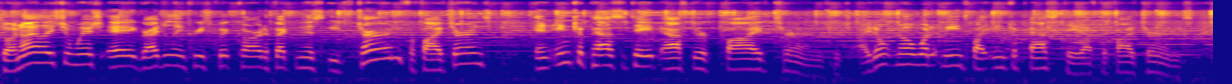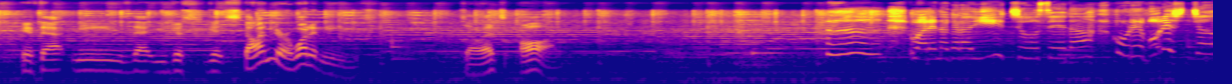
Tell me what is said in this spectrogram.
So Annihilation Wish A gradually increase quick card effectiveness each turn for five turns, and incapacitate after five turns. Which I don't know what it means by incapacitate after five turns. If that means that you just get stunned or what it means. So that's odd. がらいい調整だ惚れ惚れしちゃう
